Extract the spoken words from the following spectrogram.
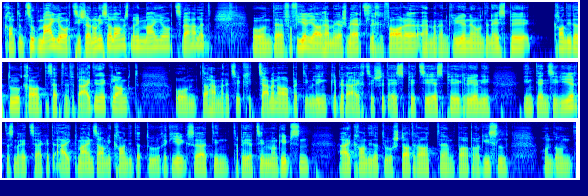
Kanton Zug Major, es ist ja noch nicht so lange, dass wir im Major wählen. Und äh, vor vier Jahren haben wir ja schmerzlich erfahren, haben wir einen Grünen und eine SP-Kandidatur gehabt. Das hat dann für beide nicht gelangt. Und da haben wir jetzt wirklich die Zusammenarbeit im linken Bereich zwischen SP, CSP, Grüne intensiviert, dass wir jetzt sagen, eine gemeinsame Kandidatur Regierungsrätin Tabea Zimmermann-Gibson, eine Kandidatur Stadtrat äh, Barbara Gissel und, und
